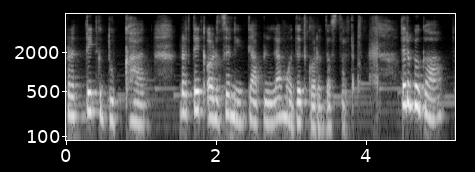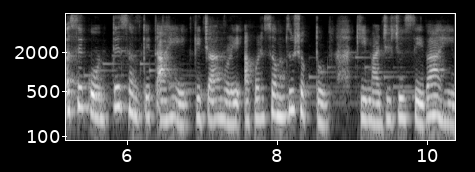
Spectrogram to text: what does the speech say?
प्रत्येक दुःखात प्रत्येक अडचणीत ते आपल्याला मदत करत असतात. तर बघा असे कोणते संकेत आहेत की ज्यामुळे आपण समजू शकतो की माझी जी सेवा आहे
